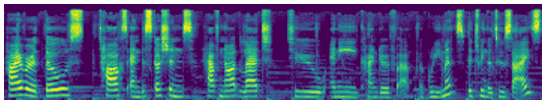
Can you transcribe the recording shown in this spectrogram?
However, those talks and discussions have not led to any kind of uh, agreements between the two sides.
